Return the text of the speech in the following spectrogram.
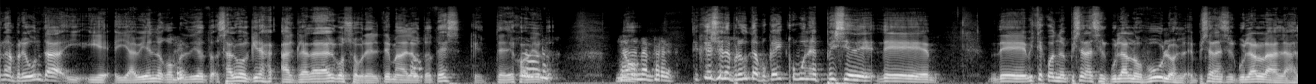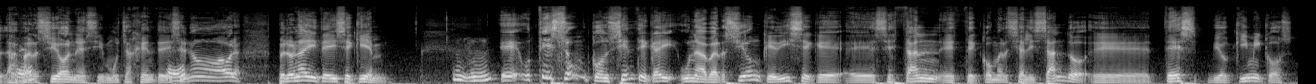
una pregunta y, habiendo comprendido todo, salvo que quieras aclarar algo sobre el tema del autotest, que te dejo abierto. No, no, Te quiero hacer una pregunta porque hay como una especie de, de, ¿viste cuando empiezan a circular los bulos, empiezan a circular las, las, versiones y mucha gente dice, no, ahora, pero nadie te dice quién. Eh, ¿Ustedes son conscientes que hay una versión que dice que eh, se están este, comercializando eh, test bioquímicos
